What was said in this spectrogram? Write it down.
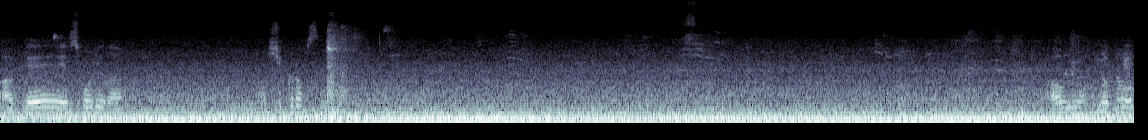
아, 배 소리가 어, 시끄럽습니다. 어우, 이렇게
